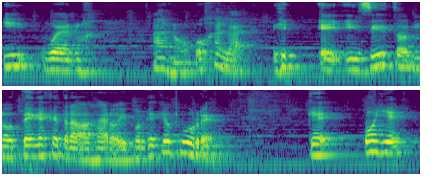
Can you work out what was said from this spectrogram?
y bueno, ah no, ojalá, e, insisto, no tengas que trabajar hoy, porque ¿qué ocurre? Que, oye,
